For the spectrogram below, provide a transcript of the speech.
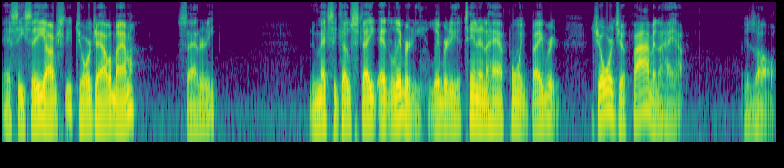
SEC, obviously, Georgia, Alabama, Saturday. New Mexico State at Liberty. Liberty a ten and a half point favorite. Georgia five and a half is all.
